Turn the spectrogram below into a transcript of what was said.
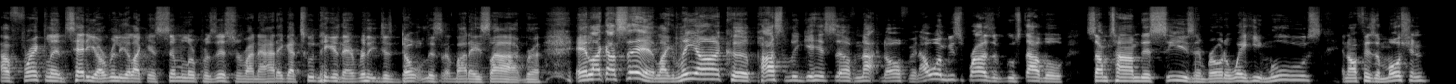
how Franklin and Teddy are really like in similar position right now. How they got two niggas that really just don't listen by their side, bro. And like I said, like Leon could possibly get himself knocked off, and I wouldn't be surprised if Gustavo sometime this season, bro, the way he moves and off his emotion,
